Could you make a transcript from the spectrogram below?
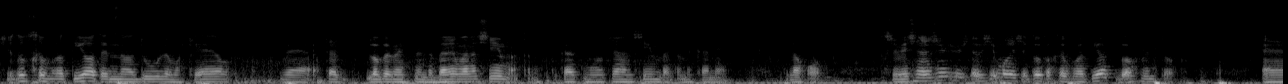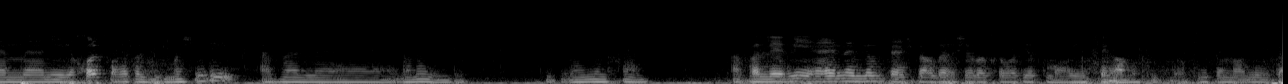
רשתות חברתיות הן נועדו למכר, ואתה לא באמת מדבר עם אנשים, אתה מסתכל על תמונות של אנשים ואתה מקנא, לרוב. עכשיו, יש אנשים שמשתמשים ברשתות החברתיות באופן טוב. Um, אני יכול לפרט על דוגמה שלי, אבל uh, לא נעים לי, כי זה לא עניינכם. אבל uh, לי אין, אני לא משתמש בהרבה רשתות חברתיות כמו אינסטגרם או טיפטוק, כי זה מאוד מיותר.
